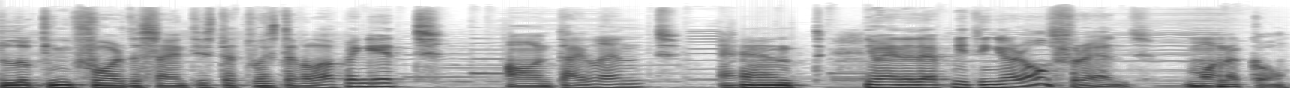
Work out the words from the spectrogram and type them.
looking for the scientist that was developing it on Thailand, and you ended up meeting your old friend Monocle.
